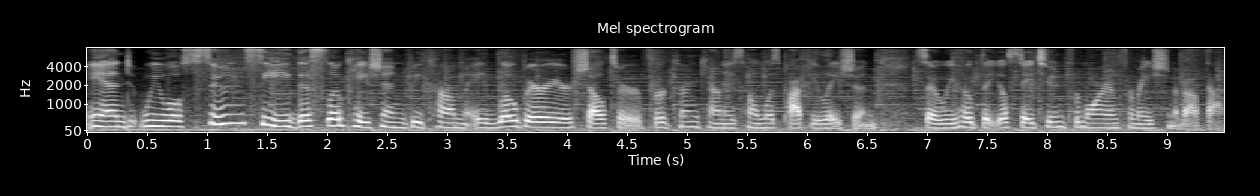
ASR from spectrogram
and we will soon see this location become a low barrier shelter for Kern County's homeless population. So we hope that you'll stay tuned for more information about that.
